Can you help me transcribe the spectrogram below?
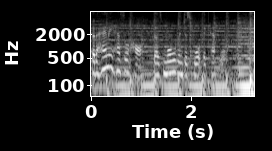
but Hayley Hasselhoff does more than just walk the catwalk.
